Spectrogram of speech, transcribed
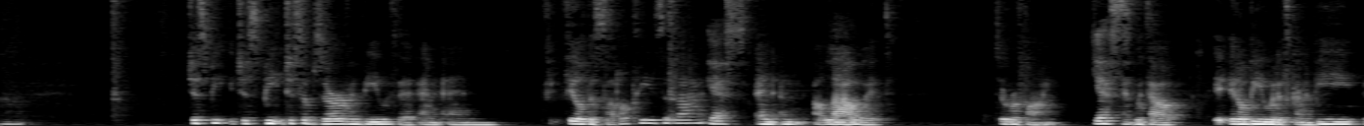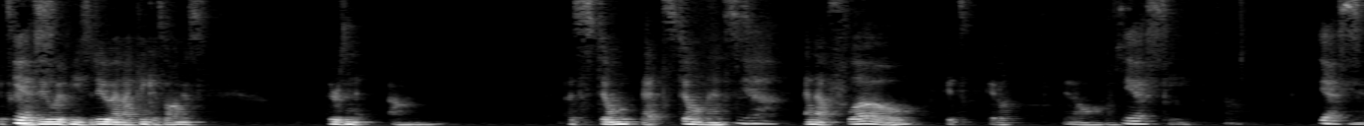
um, just be just be just observe and be with it and and f- feel the subtleties of that. Yes, and and allow it to refine. Yes, and without it, it'll be what it's going to be it's going to Yes. do what it needs to do. And i think as long as there's an um, a still that stillness yeah, and that flow it's it'll it'll always yes, be yes,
